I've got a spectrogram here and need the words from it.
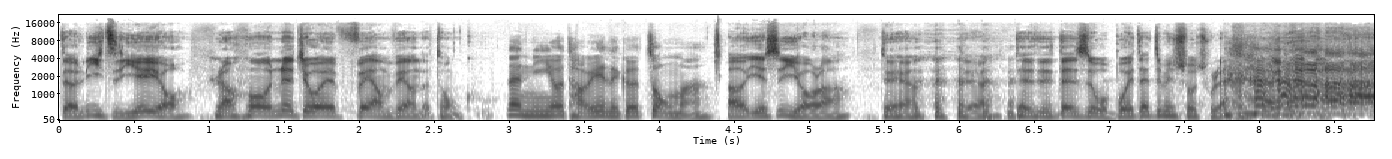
的例子也有，然后那就会非常非常的痛苦。那你有讨厌的歌中吗？呃，也是有啦，对啊，对啊，但是但是我不会在这边说出来。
